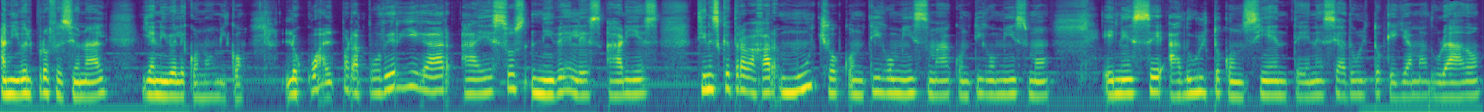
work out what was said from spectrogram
a nivel profesional y a nivel económico. Lo cual para poder llegar a esos niveles, Aries, tienes que trabajar mucho contigo misma, contigo mismo, en ese adulto consciente, en ese adulto que ya ha madurado,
